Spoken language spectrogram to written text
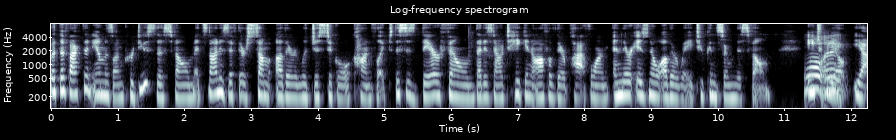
but the fact that Amazon produced this film, it's not as if there's some other logistical conflict. This is their film that is now taken off of their platform, and there is no other way to consume this film. Well, HBO, I, yeah,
